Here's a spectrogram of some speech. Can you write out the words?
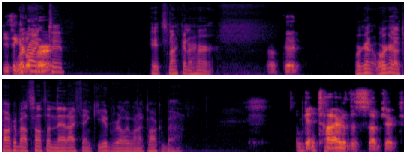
You think we're it'll hurt? To, it's not going to hurt. Oh, good. We're gonna we're gonna talk about something that I think you'd really want to talk about. I'm getting tired of this subject.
